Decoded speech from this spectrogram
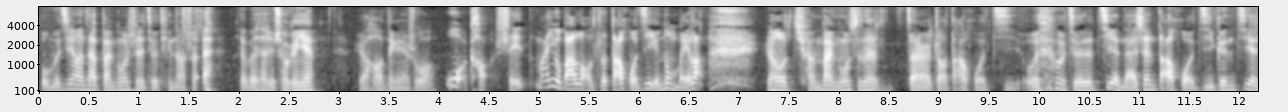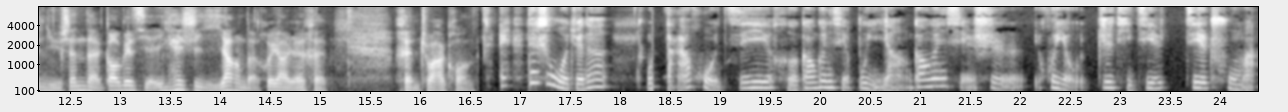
我们经常在办公室就听到说，哎，要不要下去抽根烟？然后那个人说：“我靠，谁他妈又把老子的打火机给弄没了？” 然后全办公室在在那儿找打火机。我我觉得借男生打火机跟借女生的高跟鞋应该是一样的，会让人很很抓狂。哎，但是我觉得我打火机和高跟鞋不一样，高跟鞋是会有肢体接接触嘛，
